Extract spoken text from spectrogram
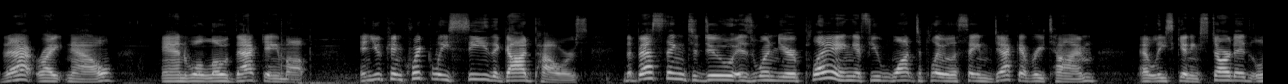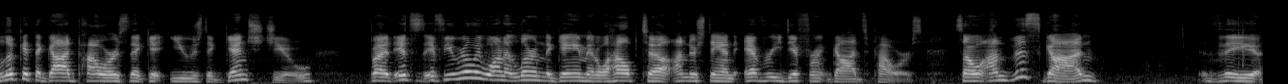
that right now, and we'll load that game up. And you can quickly see the God powers. The best thing to do is when you're playing, if you want to play with the same deck every time, at least getting started, look at the God powers that get used against you. But it's if you really want to learn the game, it'll help to understand every different God's powers. So on this God, the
